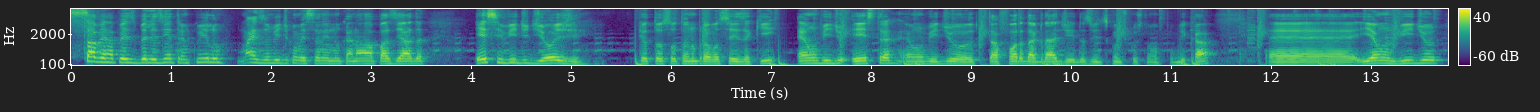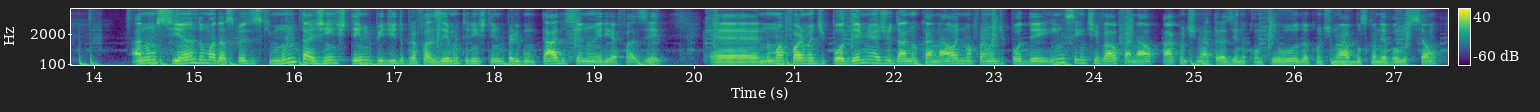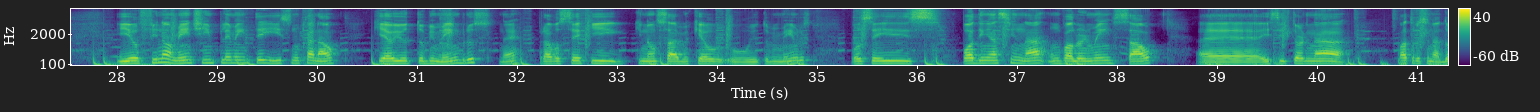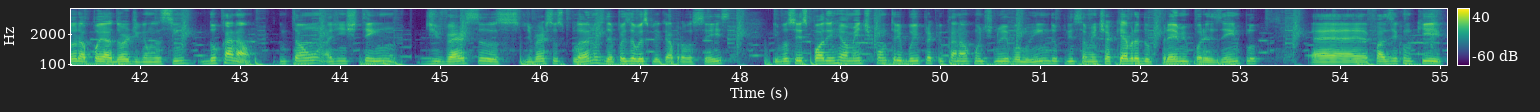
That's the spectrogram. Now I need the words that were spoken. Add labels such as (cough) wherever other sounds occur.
Salve rapazes, belezinha, tranquilo? Mais um vídeo começando aí no canal, rapaziada. Esse vídeo de hoje que eu tô soltando para vocês aqui é um vídeo extra, é um vídeo que tá fora da grade dos vídeos que a gente costuma publicar. É... E é um vídeo anunciando uma das coisas que muita gente tem me pedido para fazer, muita gente tem me perguntado se eu não iria fazer, é, numa forma de poder me ajudar no canal, numa forma de poder incentivar o canal a continuar trazendo conteúdo, a continuar buscando evolução. E eu finalmente implementei isso no canal, que é o YouTube Membros, né? Para você que, que não sabe o que é o, o YouTube Membros, vocês podem assinar um valor mensal é, e se tornar patrocinador, apoiador, digamos assim, do canal. Então a gente tem diversos, diversos planos, depois eu vou explicar para vocês, e vocês podem realmente contribuir para que o canal continue evoluindo, principalmente a quebra do prêmio, por exemplo, é, fazer com que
